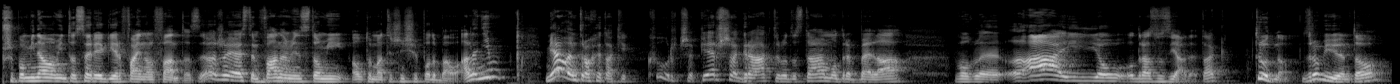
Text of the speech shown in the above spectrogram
przypominało mi to serię gier Final Fantasy, a że ja jestem fanem, więc to mi automatycznie się podobało. Ale nie miałem trochę takie, kurczę, pierwsza gra, którą dostałem od Rebela, w ogóle, a i ją od razu zjadę, tak? Trudno, zrobiłem to,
